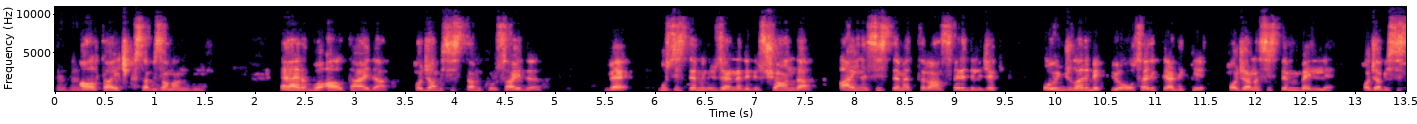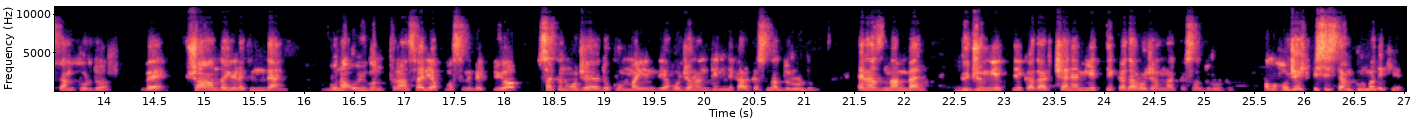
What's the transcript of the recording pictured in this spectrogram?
Hı hı. 6 ay hiç kısa bir zaman değil. Eğer bu 6 ayda hoca bir sistem kursaydı ve bu sistemin üzerine de biz şu anda aynı sisteme transfer edilecek oyuncuları bekliyor olsaydık derdik ki hocanın sistemi belli. Hoca bir sistem kurdu ve şu anda yönetimden buna uygun transfer yapmasını bekliyor. Sakın hocaya dokunmayın diye hocanın dimdik arkasında dururdum. En azından ben gücüm yettiği kadar, çenem yettiği kadar hocanın arkasında dururdum. Ama hoca hiçbir sistem kurmadı ki.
